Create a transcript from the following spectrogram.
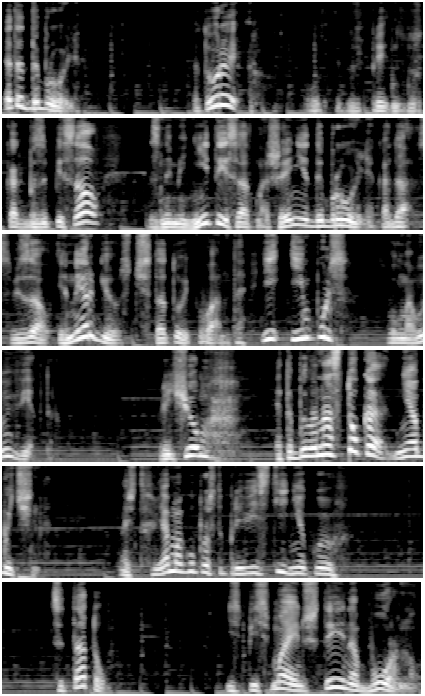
это Дебройль, который как бы записал знаменитые соотношения Дебройля, когда связал энергию с частотой кванта и импульс с волновым вектором. Причем это было настолько необычно. Значит, я могу просто привести некую цитату из письма Эйнштейна Борну,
